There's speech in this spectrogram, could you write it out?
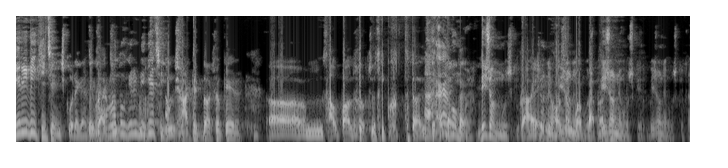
গিরিডি কি চেঞ্জ করে গেছে? মানে আমরা তো গিরিডি গেছি। আমি ষাটের দশকের সাউ পাওলো যদি করতে হয় হ্যাঁ, ভীষণ মুশকিল ভীষণই-। ভীষণই মুশকিল ভীষণই মুশকিল হ্যাঁ।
